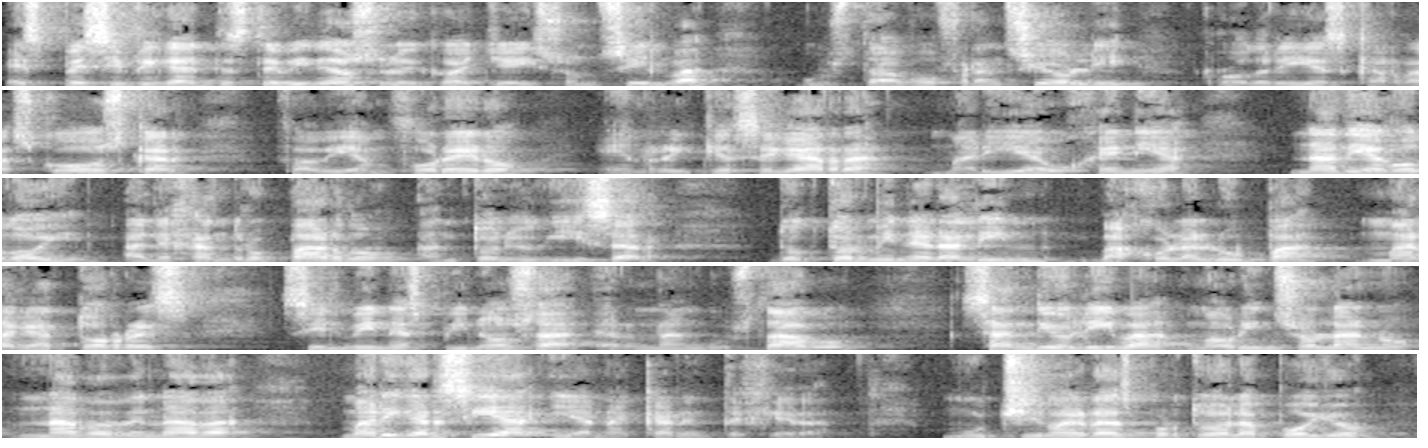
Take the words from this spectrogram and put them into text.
Específicamente este video se lo dedico a Jason Silva, Gustavo Francioli, Rodríguez Carrasco Oscar, Fabián Forero, Enrique Segarra, María Eugenia, Nadia Godoy, Alejandro Pardo, Antonio Guizar, Doctor Mineralín, Bajo la Lupa, Marga Torres, Silvina Espinosa, Hernán Gustavo, Sandy Oliva, Maurín Solano, Nada de Nada, Mari García y Ana Karen Tejeda. Muchísimas gracias por todo el apoyo.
